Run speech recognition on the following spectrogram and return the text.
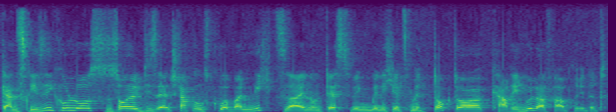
Ganz risikolos soll diese Entschlackungskur aber nicht sein und deswegen bin ich jetzt mit Dr. Kari Müller verabredet.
